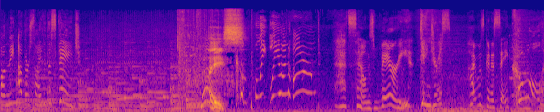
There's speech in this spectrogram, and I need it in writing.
on the other side of the stage, Nice. completely unharmed. That sounds very... Dangerous. I was gonna say cool.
